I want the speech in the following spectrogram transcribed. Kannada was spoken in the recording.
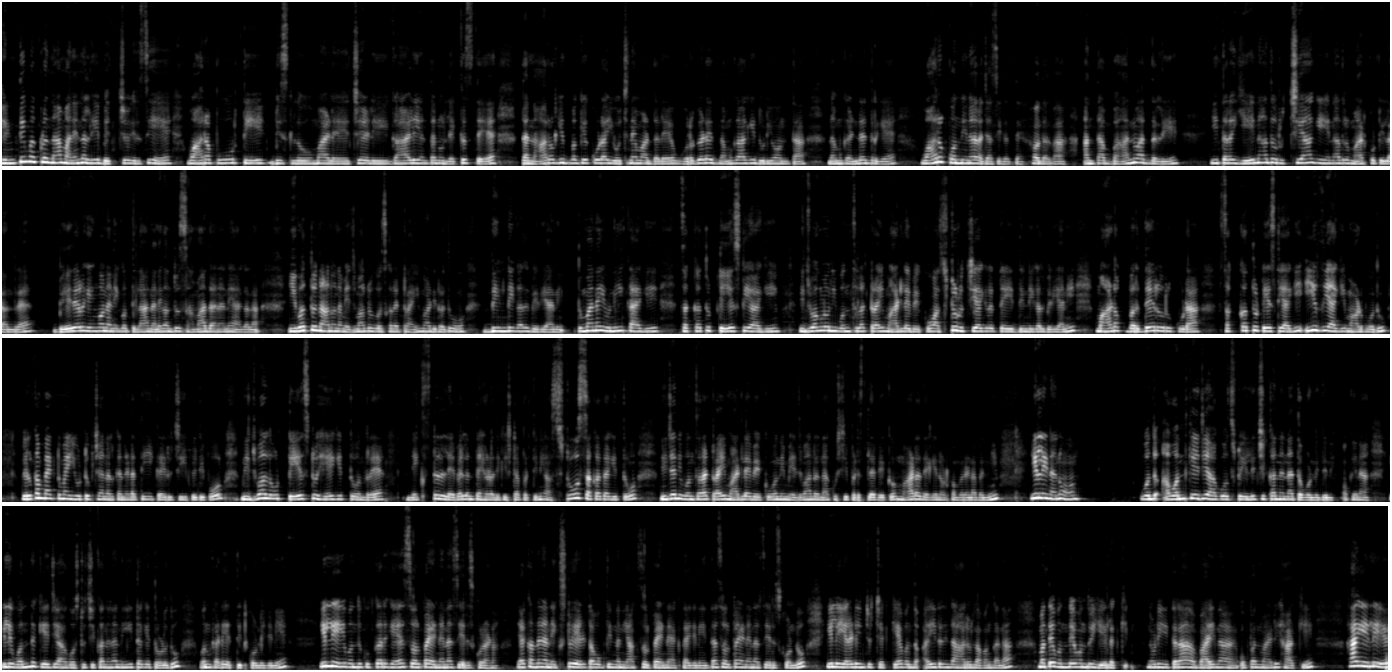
ಹೆಂಡತಿ ಮಕ್ಕಳನ್ನ ಮನೆಯಲ್ಲಿ ಬೆಚ್ಚು ಇರಿಸಿ ವಾರ ಪೂರ್ತಿ ಬಿಸಿಲು, ಮಳೆ, ಚಳಿ, ಗಾಳಿ ಅಂತಲೂ ಲೆಕ್ಕಿಸದೆ ತನ್ನ ಆರೋಗ್ಯದ ಬಗ್ಗೆ ಕೂಡ ಯೋಚನೆ ಮಾಡ್ದಲೆ ಹೊರಗಡೆ ನಮಗಾಗಿ ದುಡಿಯೋ ಅಂತ ನಮ್ಮ ಗಂಡಂದ್ರಿಗೆ ವಾರಕ್ಕೊಂದಿನ ರಜಾ ಸಿಗುತ್ತೆ, ಹೌದಲ್ವಾ? ಅಂಥ ಭಾನುವಾರದಲ್ಲಿ ಈ ಥರ ಏನಾದರೂ ರುಚಿಯಾಗಿ ಏನಾದರೂ ಮಾಡಿಕೊಟ್ಟಿಲ್ಲ ಅಂದರೆ ಬೇರೆಯವ್ರಿಗೆ ಹೆಂಗೋ ನನಗೆ ಗೊತ್ತಿಲ್ಲ, ನನಗಂತೂ ಸಮಾಧಾನನೇ ಆಗಲ್ಲ. ಇವತ್ತು ನಾನು ನಮ್ಮ ಯಜಮಾನ್ರಿಗೋಸ್ಕರ ಟ್ರೈ ಮಾಡಿರೋದು ದಿಂಡಿಗಲ್ ಬಿರಿಯಾನಿ. ತುಂಬಾ ಯುನೀಕಾಗಿ ಸಖತ್ತು ಟೇಸ್ಟಿಯಾಗಿ ನಿಜವಾಗ್ಲೂ ನೀವು ಒಂದು ಸಲ ಟ್ರೈ ಮಾಡಲೇಬೇಕು. ಅಷ್ಟು ರುಚಿಯಾಗಿರುತ್ತೆ ಈ ದಿಂಡಿಗಲ್ ಬಿರಿಯಾನಿ. ಮಾಡೋಕ್ಕೆ ಬರದೇ ಇರೋರು ಕೂಡ ಸಖತ್ತು ಟೇಸ್ಟಿಯಾಗಿ ಈಸಿಯಾಗಿ ಮಾಡ್ಬೋದು. Welcome back to my YouTube channel Kannada ತೀ ಕೈ ರುಚಿ ಟ್ವೆಂಟಿ ಫೋರ್ ನಿಜವಾಗ್ಲೂ ಟೇಸ್ಟು ಹೇಗಿತ್ತು ಅಂದರೆ ನೆಕ್ಸ್ಟ್ ಲೆವೆಲ್ ಅಂತ ಹೇಳೋದಕ್ಕೆ ಇಷ್ಟಪಡ್ತೀನಿ. ಅಷ್ಟು ಸಖತ್ತಾಗಿತ್ತು. ನಿಜ ನೀವು ಒಂದು ಸಲ ಟ್ರೈ ಮಾಡಲೇಬೇಕು. ನಿಮ್ಮ ಯಜಮಾನರನ್ನ ಖುಷಿ ಪಡಿಸಲೇಬೇಕು. ಮಾಡೋದು ಹೇಗೆ ನೋಡ್ಕೊಂಬರೋಣ ಬನ್ನಿ. ಇಲ್ಲಿ ನಾನು ಒಂದು ಒಂದು ಕೆ ಜಿ ಆಗುವಷ್ಟು ಇಲ್ಲಿ ಚಿಕನನ್ನು ತೊಗೊಂಡಿದ್ದೀನಿ ಓಕೆನಾ ಇಲ್ಲಿ ಒಂದು ಕೆ ಜಿ ಆಗುವಷ್ಟು ಚಿಕನನ್ನು ನೀಟಾಗಿ ತೊಳೆದು ಒಂದು ಕಡೆ ಎತ್ತಿಟ್ಕೊಂಡಿದ್ದೀನಿ. ಇಲ್ಲಿ ಒಂದು ಕುಕ್ಕರ್ಗೆ ಸ್ವಲ್ಪ ಎಣ್ಣೆನ ಸೇರಿಸ್ಕೊಳ್ಳೋಣ. ಯಾಕಂದರೆ ನಾನು ನೆಕ್ಸ್ಟು ಹೇಳ್ತಾ ಹೋಗ್ತೀನಿ, ನಾನು ಯಾಕೆ ಸ್ವಲ್ಪ ಎಣ್ಣೆ ಹಾಕ್ತಾಯಿದ್ದೀನಿ ಅಂತ. ಸ್ವಲ್ಪ ಎಣ್ಣೆನ ಸೇರಿಸ್ಕೊಂಡು ಇಲ್ಲಿ ಎರಡು ಇಂಚು ಚಕ್ಕೆ, ಒಂದು ಐದರಿಂದ ಆರು ಲವಂಗನ, ಮತ್ತು ಒಂದೇ ಒಂದು ಏಲಕ್ಕಿ. ನೋಡಿ, ಈ ಥರ ಬಾಯಿನ ಓಪನ್ ಮಾಡಿ ಹಾಕಿ. ಹಾಗೆ ಇಲ್ಲಿ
